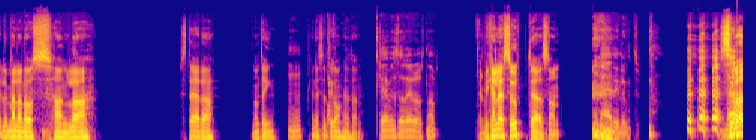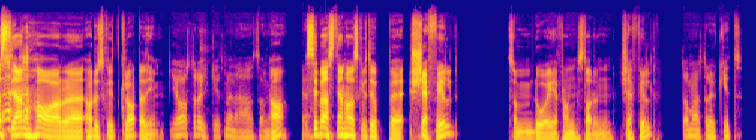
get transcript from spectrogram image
eller mellandagshandla, städa, någonting. Mm. Kan ni sätta igång här sen. Kan jag visa dig då snabbt? Vi kan läsa upp det här sen. Nej, det är lugnt. Sebastian har, eh, har du skrivit klart det Jim? Jag har strykit mina. Som Ja. Sebastian har skrivit upp eh, Sheffield, som då är från staden Sheffield. De har jag strukit.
